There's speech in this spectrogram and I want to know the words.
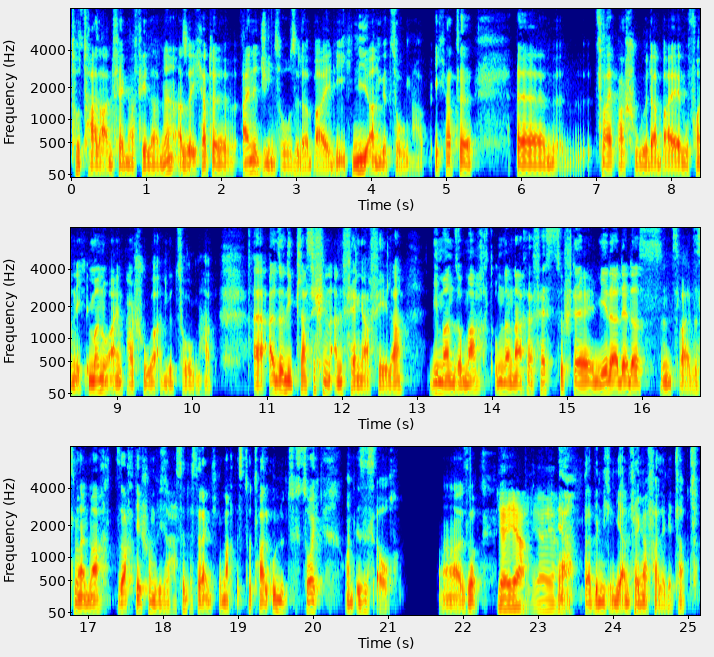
totaler Anfängerfehler. Ne? Also ich hatte eine Jeanshose dabei, die ich nie angezogen habe. Ich hatte äh, zwei Paar Schuhe dabei, wovon ich immer nur ein Paar Schuhe angezogen habe. Äh, also die klassischen Anfängerfehler die man so macht, um dann nachher festzustellen, jeder, der das ein zweites Mal macht, sagt dir schon, wieso hast du das denn eigentlich gemacht? Ist total unnützes Zeug und ist es auch. Also, ja, ja, ja, ja. Ja, da bin ich in die Anfängerfalle getappt.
